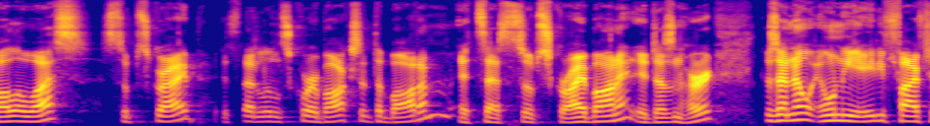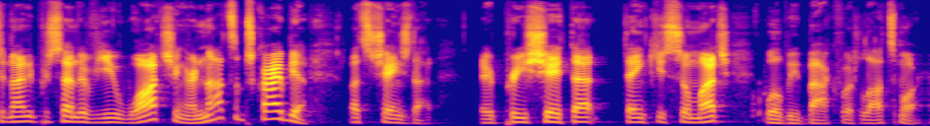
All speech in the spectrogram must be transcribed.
Follow us, subscribe. It's that little square box at the bottom. It says subscribe on it. It doesn't hurt because I know only 85 to 90% of you watching are not subscribed yet. Let's change that. I appreciate that. Thank you so much. We'll be back with lots more.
